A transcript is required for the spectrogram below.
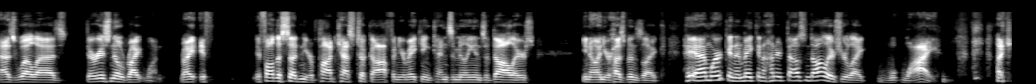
as well as there is no right one right if if all of a sudden your podcast took off and you're making tens of millions of dollars you know and your husband's like hey i'm working and making a hundred thousand dollars you're like why like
